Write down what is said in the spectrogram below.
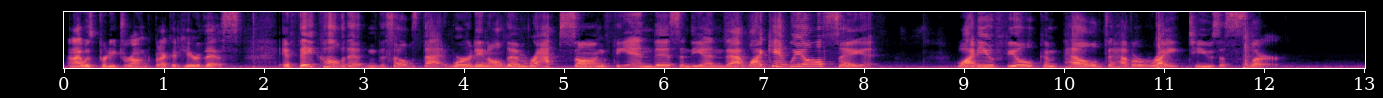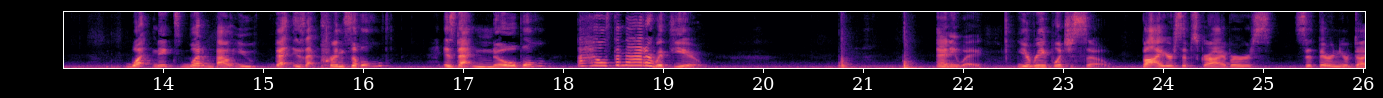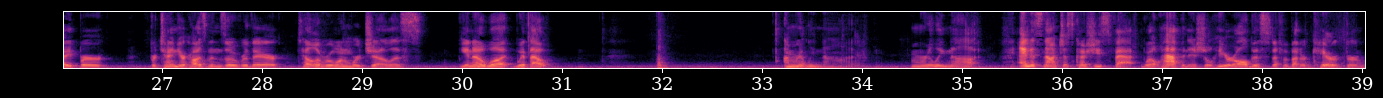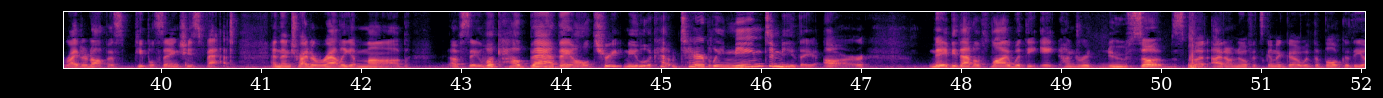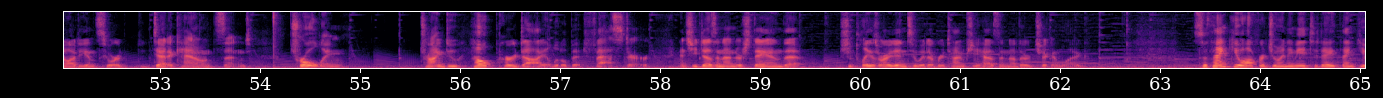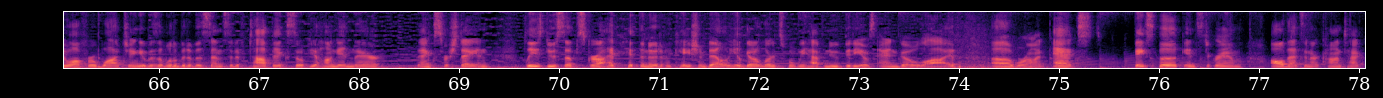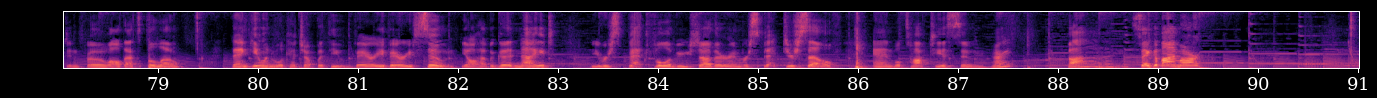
And I was pretty drunk, but I could hear this. If they call themselves that word in all them rap songs, the end this and the end that, why can't we all say it? Why do you feel compelled to have a right to use a slur? What makes what about you that is that principled? Is that noble? The hell's the matter with you? Anyway, you reap what you sow. Buy your subscribers, sit there in your diaper, pretend your husband's over there, tell everyone we're jealous. You know what? Without. I'm really not. I'm really not. And it's not just because she's fat. What'll happen is she'll hear all this stuff about her character and write it off as people saying she's fat, and then try to rally a mob of say, look how bad they all treat me, look how terribly mean to me they are. Maybe that'll fly with the 800 new subs, but I don't know if it's to go with the bulk of the audience who are dead accounts and trolling, trying to help her die a little bit faster. And she doesn't understand that she plays right into it every time she has another chicken leg. So thank you all for joining me today. Thank you all for watching. It was a little bit of a sensitive topic, so if you hung in there, thanks for staying. Please do subscribe, hit the notification bell. You'll get alerts when we have new videos and go live. Uh, we're on X, Facebook, Instagram, all that's in our contact info, all that's below. Thank you, and we'll catch up with you very, very soon. Y'all have a good night. Be respectful of each other and respect yourself, and we'll talk to you soon. All right? Bye. Say goodbye, Marc.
